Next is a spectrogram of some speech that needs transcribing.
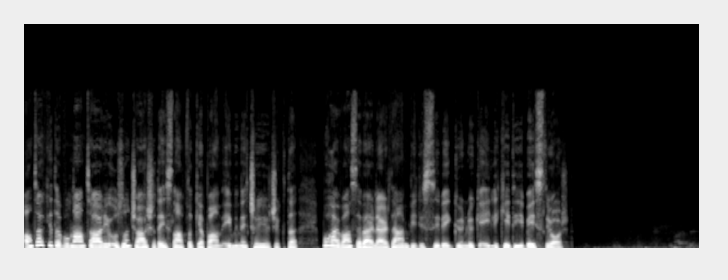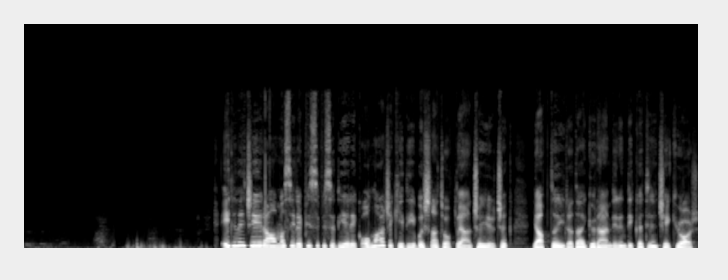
Antakya'da bulunan tarihi uzun çarşıda esnaflık yapan Emine Çayırcık da bu hayvanseverlerden birisi ve günlük 50 kediyi besliyor. Eline ciğer almasıyla pisi pisi diyerek onlarca kediyi başına toplayan Çayırcık, yaptığıyla da görenlerin dikkatini çekiyor.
